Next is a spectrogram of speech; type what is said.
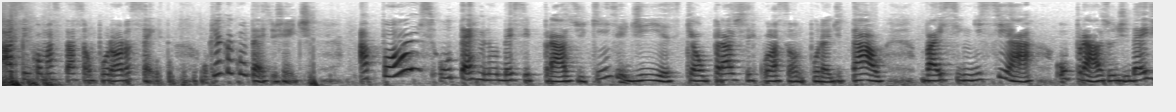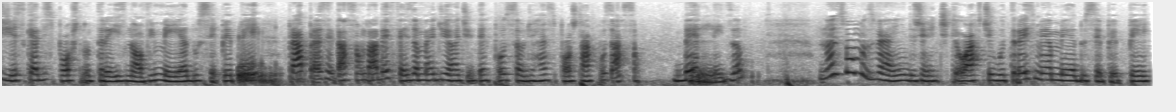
assim como a citação por hora certa. O que é que acontece, gente? Após o término desse prazo de 15 dias, que é o prazo de circulação por edital, vai se iniciar o prazo de 10 dias, que é disposto no 396 do CPP, para apresentação da defesa mediante interposição de resposta à acusação. Beleza? Nós vamos ver ainda, gente, que o artigo 366 do CPP,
